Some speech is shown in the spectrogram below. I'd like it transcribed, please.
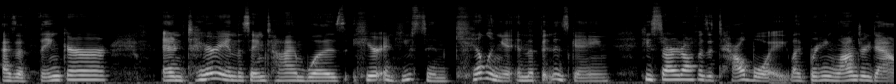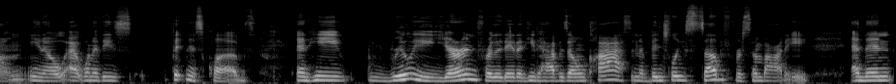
as a thinker. And Terry, in the same time, was here in Houston, killing it in the fitness game. He started off as a towel boy, like bringing laundry down, you know, at one of these fitness clubs. And he really yearned for the day that he'd have his own class and eventually subbed for somebody. And then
